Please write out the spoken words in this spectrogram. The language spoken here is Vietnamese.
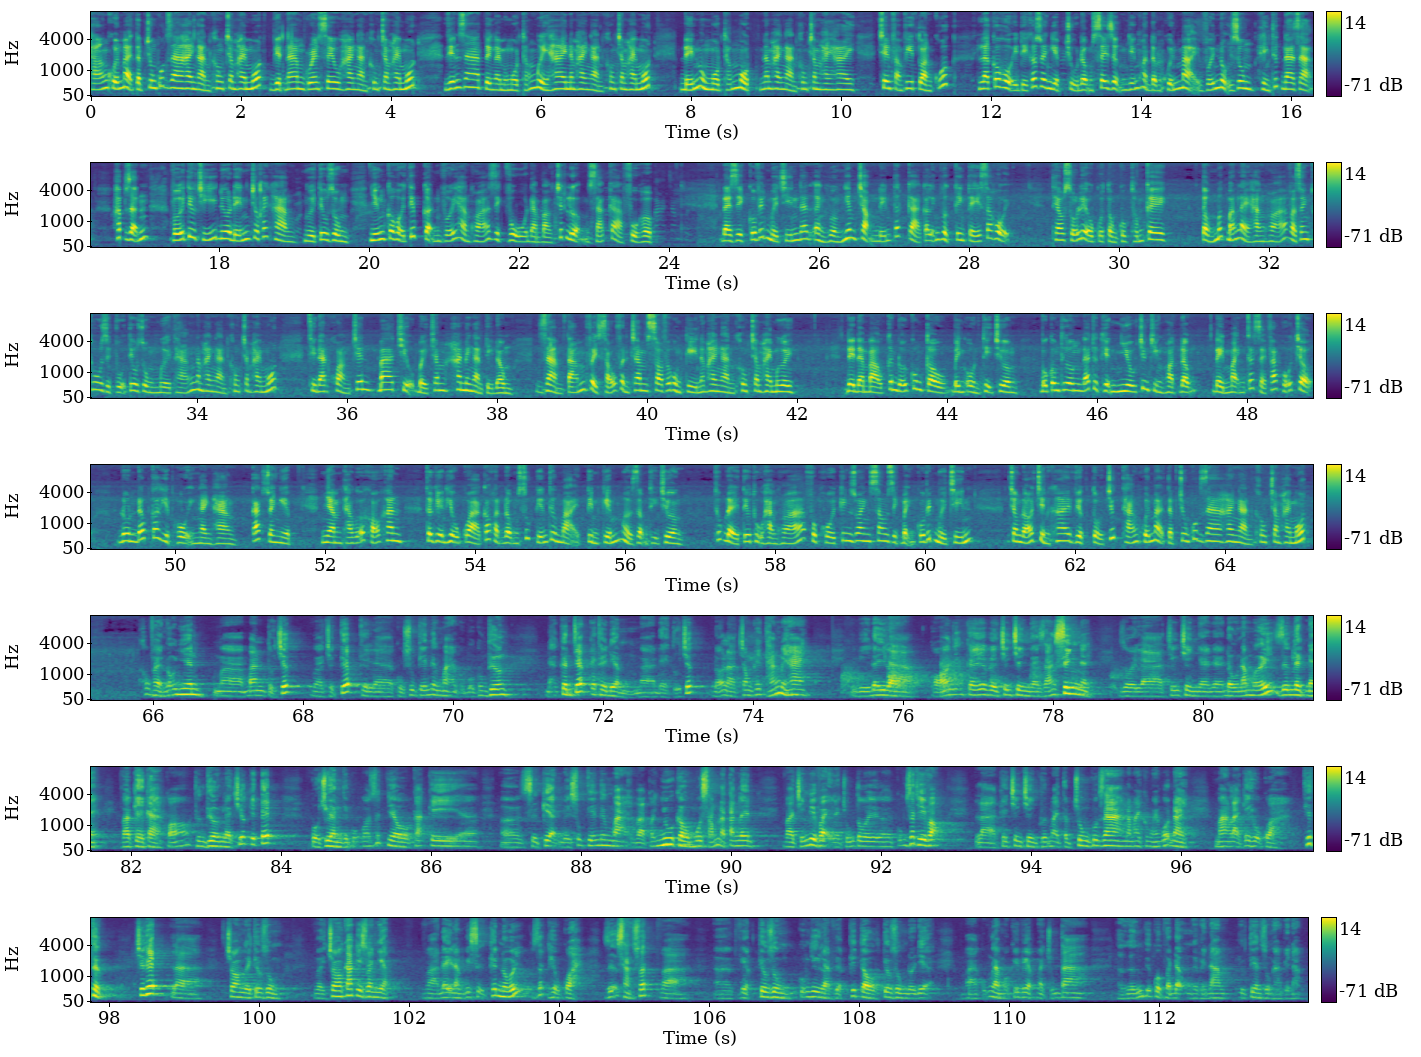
Tháng khuyến mại tập trung quốc gia 2021 Việt Nam Grand Sale 2021 diễn ra từ ngày 1 tháng 12 năm 2021 đến mùng 1 tháng 1 năm 2022 trên phạm vi toàn quốc là cơ hội để các doanh nghiệp chủ động xây dựng những hoạt động khuyến mại với nội dung, hình thức đa dạng, hấp dẫn với tiêu chí đưa đến cho khách hàng, người tiêu dùng những cơ hội tiếp cận với hàng hóa dịch vụ đảm bảo chất lượng, giá cả phù hợp. Đại dịch COVID-19 đã ảnh hưởng nghiêm trọng đến tất cả các lĩnh vực kinh tế xã hội, theo số liệu của Tổng cục Thống kê, tổng mức bán lẻ hàng hóa và doanh thu dịch vụ tiêu dùng 10 tháng năm 2021 chỉ đạt khoảng trên 3 triệu 720 ngàn tỷ đồng, giảm 8,6% so với cùng kỳ năm 2020. Để đảm bảo cân đối cung cầu, bình ổn thị trường, Bộ Công Thương đã thực hiện nhiều chương trình hoạt động, đẩy mạnh các giải pháp hỗ trợ, đôn đốc các hiệp hội ngành hàng, các doanh nghiệp nhằm tháo gỡ khó khăn, thực hiện hiệu quả các hoạt động xúc tiến thương mại, tìm kiếm mở rộng thị trường – thúc đẩy tiêu thụ hàng hóa, phục hồi kinh doanh sau dịch bệnh COVID-19, trong đó triển khai việc tổ chức tháng khuyến mại tập trung quốc gia 2021. Không phải ngẫu nhiên mà ban tổ chức và trực tiếp thì là Cục xúc tiến thương mại của Bộ Công Thương đã cân nhắc cái thời điểm mà để tổ chức đó là trong cái tháng 12 vì đây là có những cái về chương trình Giáng sinh này rồi là chương trình đầu năm mới dương lịch này và kể cả có thường thường là trước cái Tết cổ truyền thì cũng có rất nhiều các cái uh, sự kiện về xúc tiến thương mại và có nhu cầu mua sắm là tăng lên. Và chính vì vậy là chúng tôi ờ, cũng rất hy vọng là cái chương trình khuyến mại tập trung quốc gia năm 2021 này mang lại cái hiệu quả thiết thực trước hết là cho người tiêu dùng và cho các cái doanh nghiệp. Và đây là một cái sự kết nối rất hiệu quả giữa sản xuất và uh, việc tiêu dùng cũng như là việc kích cầu tiêu dùng nội địa. Và cũng là một cái việc mà chúng ta hưởng ứng cái cuộc vận động người Việt Nam ưu tiên dùng hàng Việt Nam.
